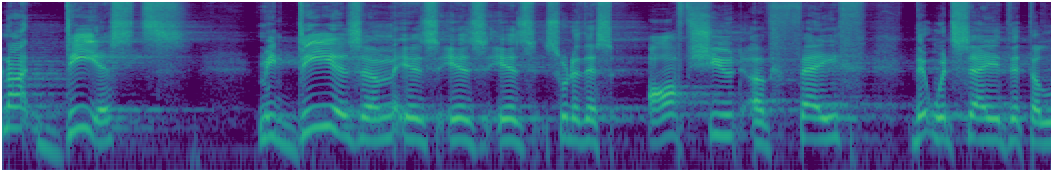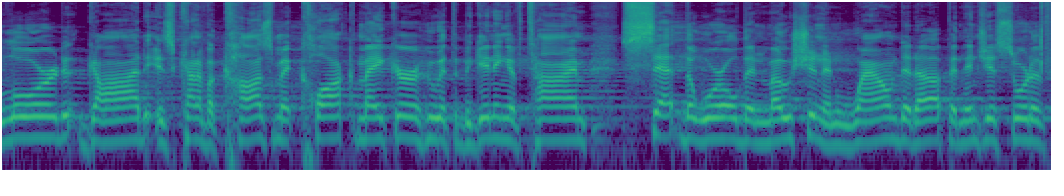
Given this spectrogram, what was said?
not deists. I mean, deism is, is, is sort of this offshoot of faith that would say that the Lord God is kind of a cosmic clockmaker who, at the beginning of time, set the world in motion and wound it up and then just sort of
